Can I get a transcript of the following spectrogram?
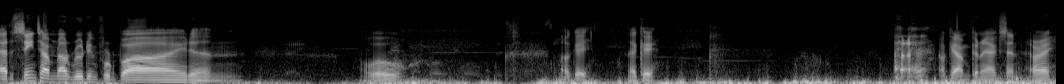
at the same time I'm not rooting for Biden. Whoa. Okay. Okay. okay, I'm gonna accent. All right.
